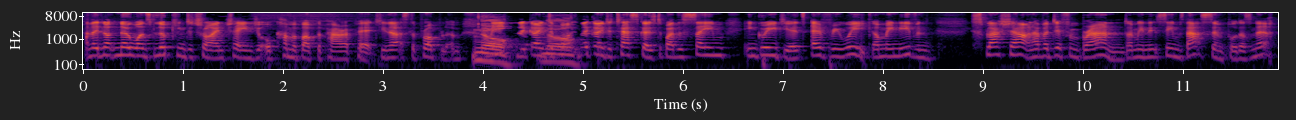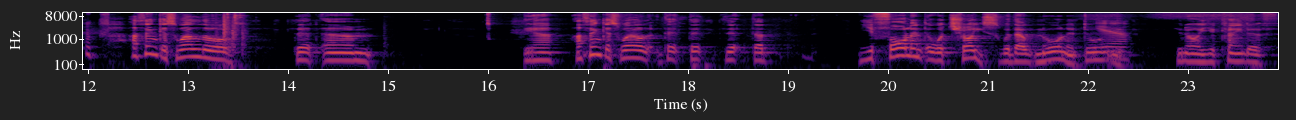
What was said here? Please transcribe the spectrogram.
and they're not no one's looking to try and change it or come above the parapet you know that's the problem I No, mean, they're going to no. buy they're going to tesco's to buy the same ingredients every week i mean even splash out and have a different brand i mean it seems that simple doesn't it I think as well though that um yeah, I think as well that that that, that you fall into a choice without knowing it, don't Yeah. you? You know, you kind of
